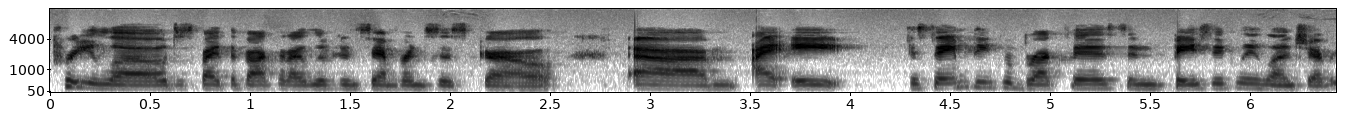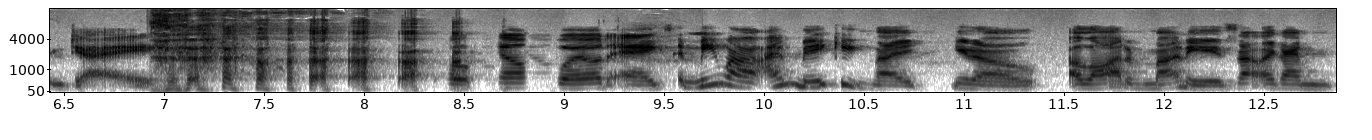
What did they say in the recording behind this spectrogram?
pretty low, despite the fact that I lived in San Francisco. Um, I ate the same thing for breakfast and basically lunch every day. Oatmeal, boiled eggs. And meanwhile, I'm making like, you know, a lot of money. It's not like I'm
